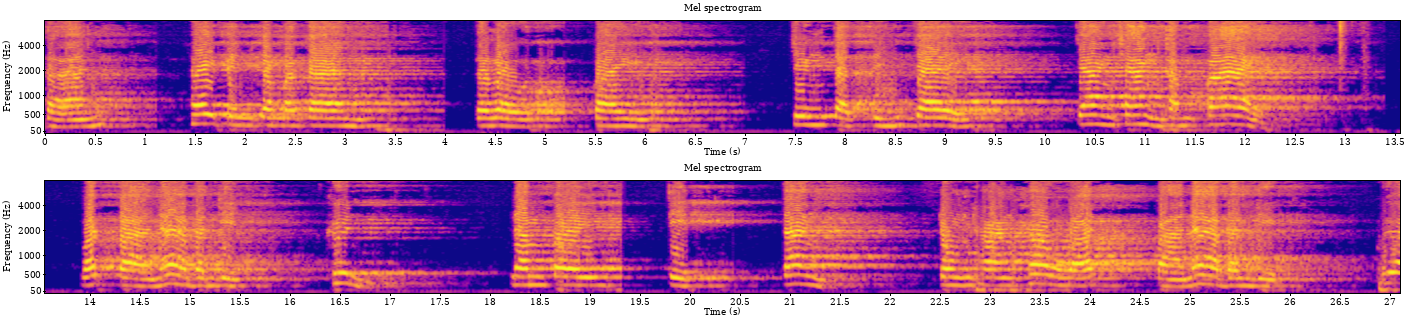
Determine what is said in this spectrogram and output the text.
ศาลให้เป็นกรรมการ ตลอดไป จึงตัดสินใจ จ้างช่างทำป้าย วัดป่าหน้าบัณฑิต ขึ้นนำไปติดตั้ง ตรงทางเข้าวัดป่าหน้าบัณฑิต เพื่อ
